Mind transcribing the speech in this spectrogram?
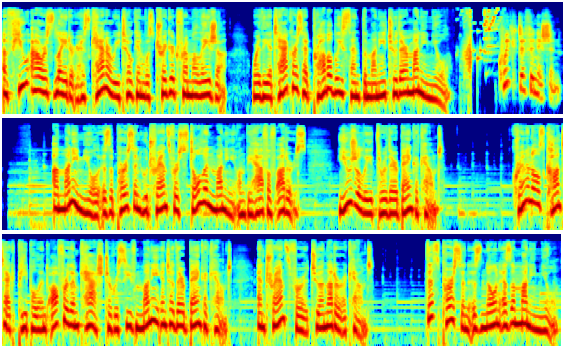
A few hours later, his canary token was triggered from Malaysia, where the attackers had probably sent the money to their money mule. Quick definition a money mule is a person who transfers stolen money on behalf of others, usually through their bank account. Criminals contact people and offer them cash to receive money into their bank account and transfer it to another account. This person is known as a money mule.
